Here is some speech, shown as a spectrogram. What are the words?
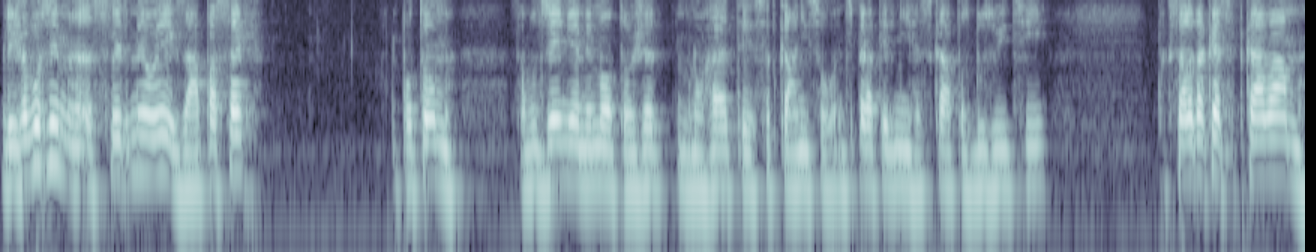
Když hovořím s lidmi o jejich zápasech, potom samozřejmě mimo to, že mnohé ty setkání jsou inspirativní, hezká, pozbuzující, tak se ale také setkávám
